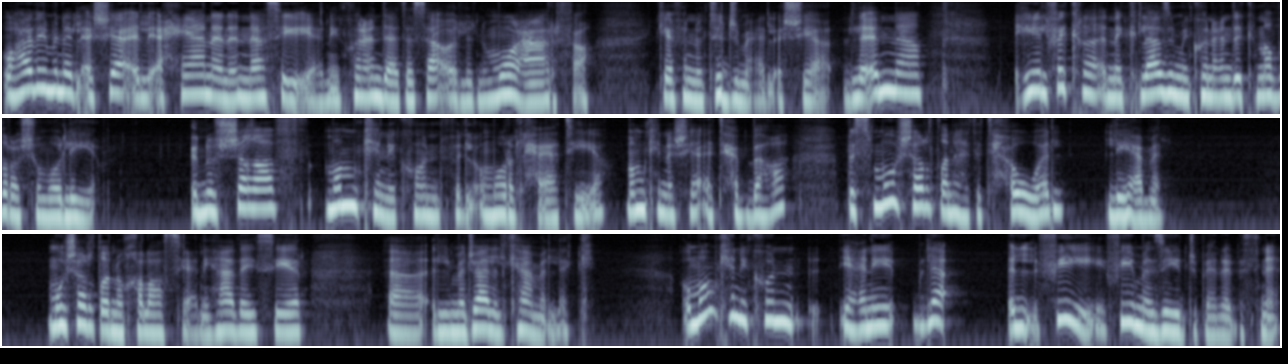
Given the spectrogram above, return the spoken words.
وهذه من الأشياء اللي أحيانا الناس يعني يكون عندها تساؤل إنه مو عارفة كيف إنه تجمع الأشياء. لأن هي الفكرة إنك لازم يكون عندك نظرة شمولية. إنه الشغف ممكن يكون في الأمور الحياتية ممكن أشياء تحبها بس مو شرط إنها تتحول لعمل. مو شرط إنه خلاص يعني هذا يصير آه، المجال الكامل لك. وممكن يكون يعني لا في في مزيج بين الاثنين.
